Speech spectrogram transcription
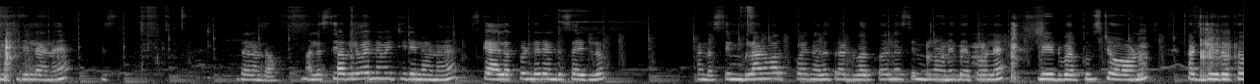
മെറ്റീരിയലാണ് ഇത് കണ്ടോ നല്ല സിറിൽ വരുന്ന മെറ്റീരിയലാണ് സ്കാലപ്പ് ഉണ്ട് രണ്ട് സൈഡിലും കണ്ടോ? സിമ്പിളാണ് വർക്ക് വരുന്നത്. ത്രെഡ് വർക്ക് വരുന്നത് സിമ്പിളാണ് ഇതേപോലെ ബീഡ് വർക്കും സ്റ്റോണും കട്ട് ബീഡൊക്കെ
